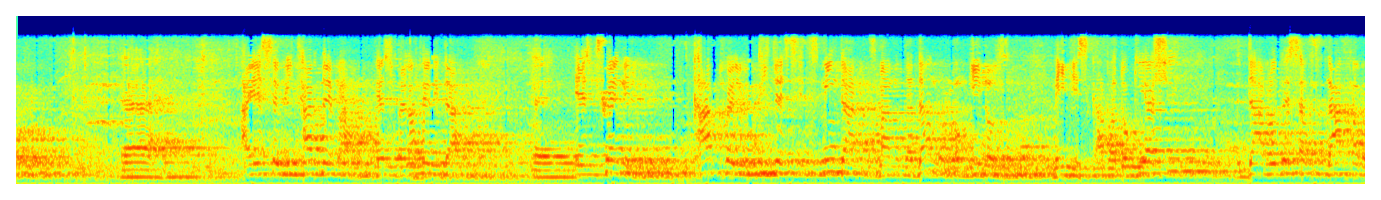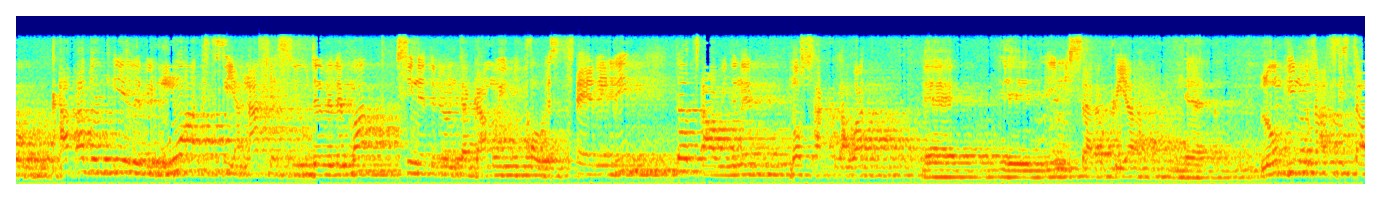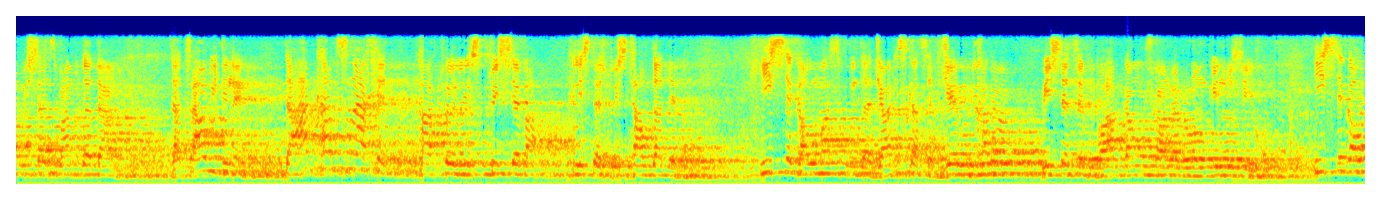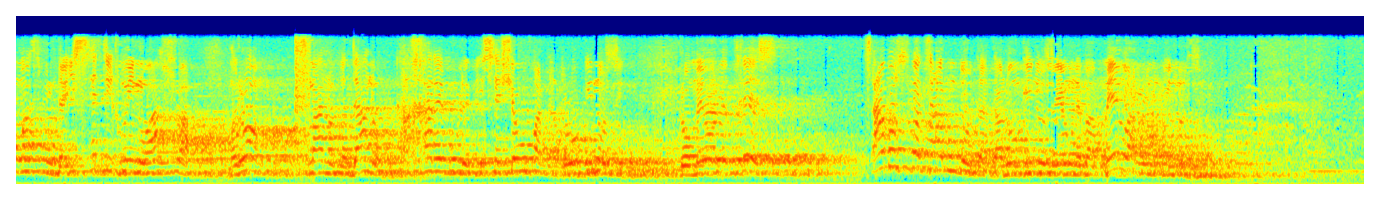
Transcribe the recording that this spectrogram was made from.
აი ესე ვითარდება ეს ყველაფერი და ეს ჩვენი ქართველი უდიდესი წმინდანი ძმანო და დანო ლონგინოზი მიდის კაპადოკიაში და როდესაც ნახა რომ კაპადოკიელები მოაქცია ნახეს იუდეველებმა სინედრიონი და გამოიწოვეს წერილი და წავიდნენ მოსაკლავად იმისა რა ქვია ლონგინოს ასისტავისა ძმანო და და წავიდნენ და აქაც ნახეთ ქართველის თვისება ქრისტესთვის თავდადება. ისე გაუმასწრდა ჯარისკაცებს ჯერ უთხარა ვისეძებ არ გამოშალა რომ ლონგინოსი იყო. ისე გაუმასწრდა ისეთი ღვინო ასვა რომ მანო და დანო ახარებულები ისე შეუყვარდა ლონგინოსი რომ მეორე დღეს წამოსვლაც არ უნდოდა და ლონგინოსი ეუბნება მე ვარ ლონგინოსი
